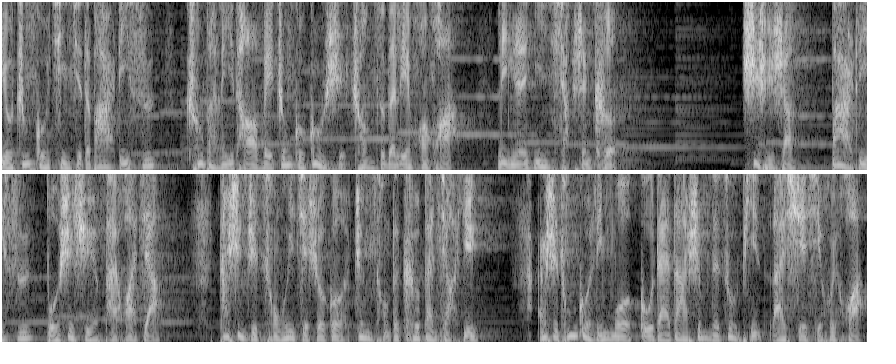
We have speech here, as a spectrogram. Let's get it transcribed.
有中国情节的巴尔蒂斯出版了一套为中国故事创作的连环画，令人印象深刻。事实上，巴尔蒂斯不是学院派画家，他甚至从未接受过正统的科班教育，而是通过临摹古代大师们的作品来学习绘画。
